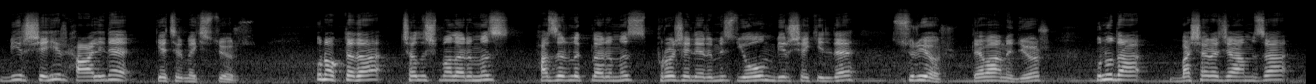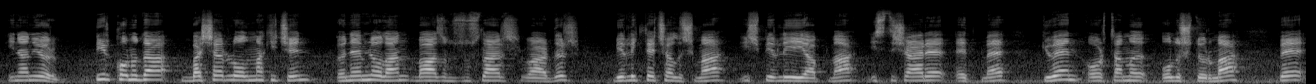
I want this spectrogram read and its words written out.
bir şehir haline getirmek istiyoruz. Bu noktada çalışmalarımız, hazırlıklarımız, projelerimiz yoğun bir şekilde sürüyor, devam ediyor. Bunu da başaracağımıza inanıyorum. Bir konuda başarılı olmak için önemli olan bazı hususlar vardır. Birlikte çalışma, işbirliği yapma, istişare etme, güven ortamı oluşturma ve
